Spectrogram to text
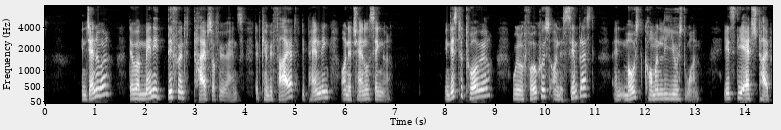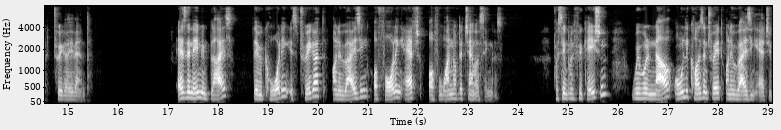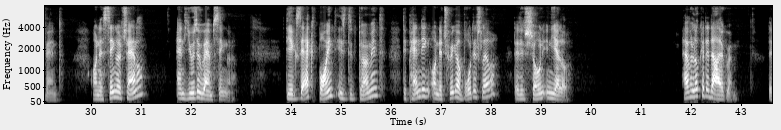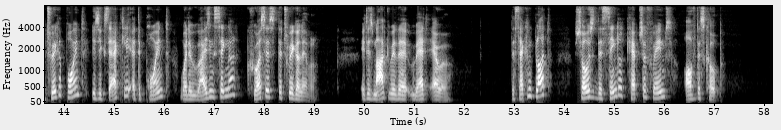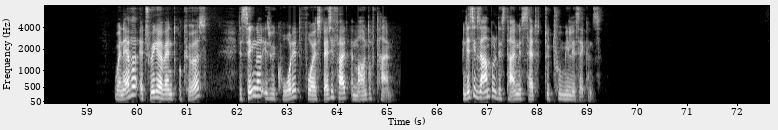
In general, there are many different types of events that can be fired depending on the channel signal. In this tutorial, we will focus on the simplest and most commonly used one. It's the edge type trigger event. As the name implies, the recording is triggered on a rising or falling edge of one of the channel signals. For simplification, we will now only concentrate on a rising edge event, on a single channel and use a ramp signal. The exact point is determined depending on the trigger voltage level that is shown in yellow. Have a look at the diagram. The trigger point is exactly at the point where the rising signal crosses the trigger level. It is marked with a red arrow. The second plot shows the single capture frames of the scope. Whenever a trigger event occurs, the signal is recorded for a specified amount of time. In this example, this time is set to 2 milliseconds.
